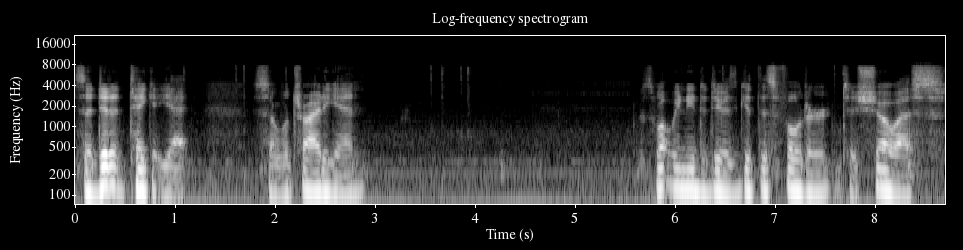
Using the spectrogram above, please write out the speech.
So it didn't take it yet. So we'll try it again. Because what we need to do is get this folder to show us.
